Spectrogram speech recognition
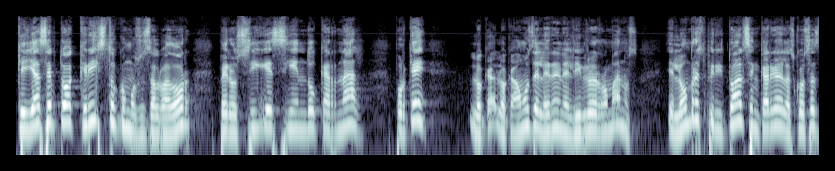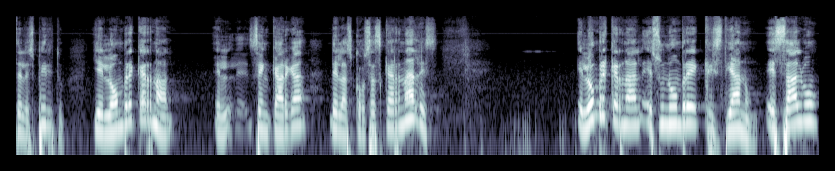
que ya aceptó a Cristo como su Salvador, pero sigue siendo carnal. ¿Por qué? Lo, acabamos de leer en el libro de Romanos. El hombre espiritual se encarga de las cosas del espíritu y el hombre carnal se encarga de las cosas carnales. El hombre carnal es un hombre cristiano, es salvo,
